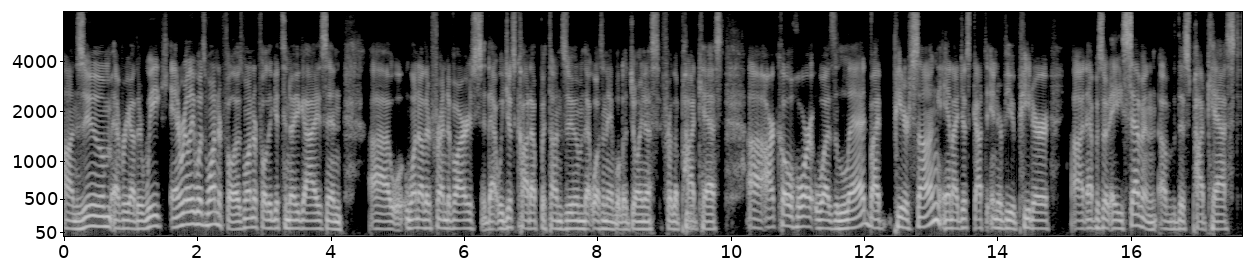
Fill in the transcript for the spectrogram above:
on Zoom every other week, and really was wonderful. It was wonderful to get to know you guys. And uh, one other friend of ours that we just caught up with on Zoom that wasn't able to join us for the podcast. Uh, our cohort was led by Peter Sung, and I just got to interview Peter in episode 87 of this podcast,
